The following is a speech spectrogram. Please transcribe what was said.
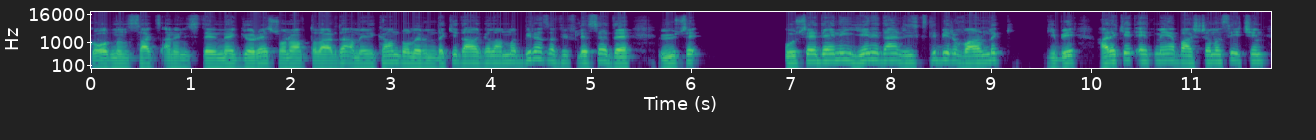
Goldman Sachs analistlerine göre son haftalarda Amerikan dolarındaki dalgalanma biraz hafiflese de USD'nin yeniden riskli bir varlık gibi hareket etmeye başlaması için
